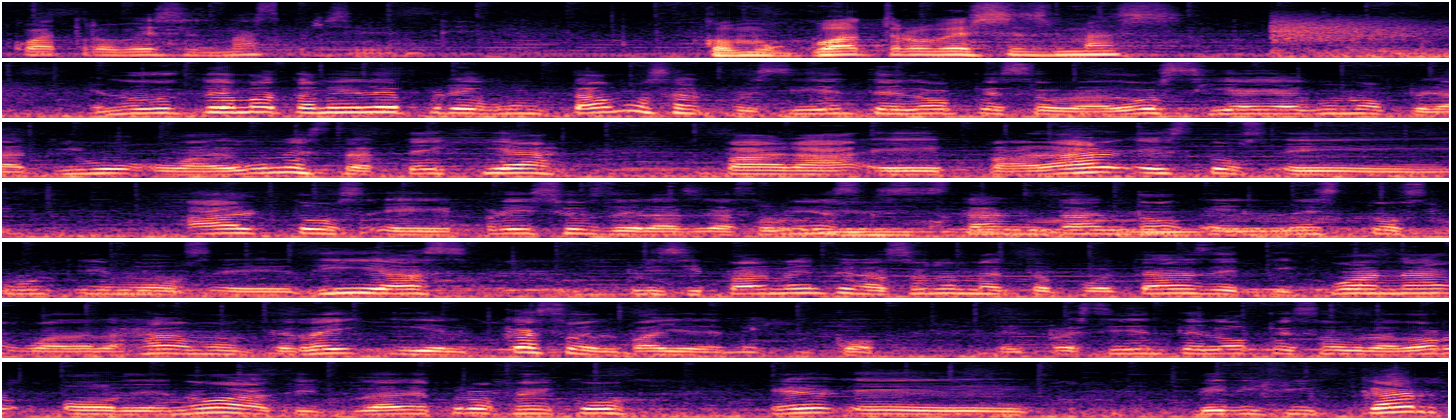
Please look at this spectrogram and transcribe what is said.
cuatro veces más, presidente. ¿Como cuatro veces más? En otro tema también le preguntamos al presidente López Obrador si hay algún operativo o alguna estrategia para eh, parar estos eh, altos eh, precios de las gasolinas que se están dando en estos últimos días, principalmente en las zonas metropolitanas de Tijuana, Guadalajara, Monterrey y el caso del Valle de México. El presidente López Obrador ordenó a la titular de Profeco el verificar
